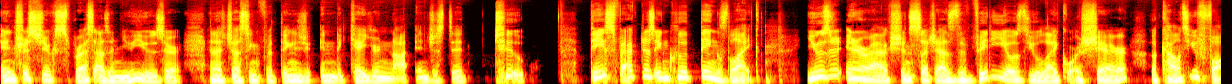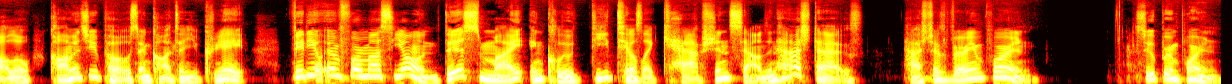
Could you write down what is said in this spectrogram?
interests you express as a new user and adjusting for things you indicate you're not interested to. These factors include things like user interactions, such as the videos you like or share, accounts you follow, comments you post, and content you create. Video información. This might include details like captions, sounds, and hashtags. Hashtags very important. Super important.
